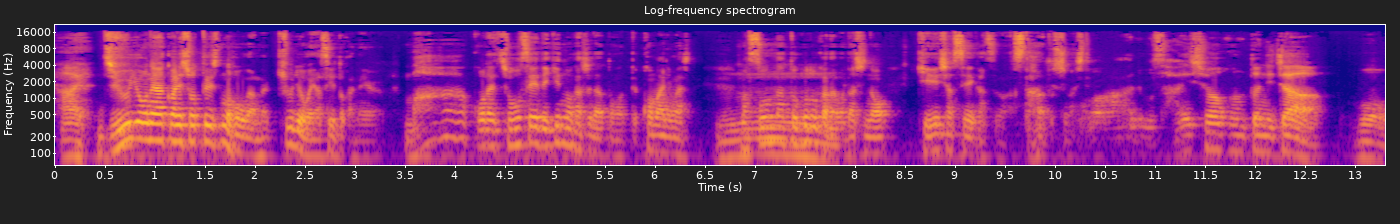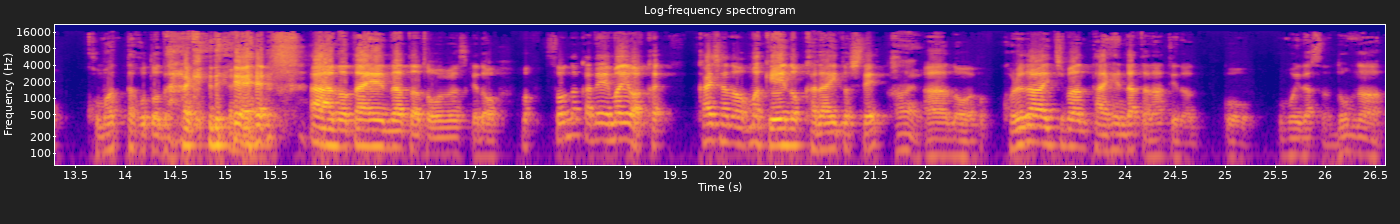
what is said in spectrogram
はい。重要な役割背負ってる人の方が給料が安いとかね。まあ、これ調整できるのかしらと思って困りました。まあ、そんなところから私の経営者生活はスタートしました。あでも最初は本当にじゃあ、もう困ったことだらけで あの、大変だったと思いますけど、まあ、その中で、まあ、要は会社の、まあ、経営の課題として、はい。あの、これが一番大変だったなっていうのは、こう、思い出すのはどんな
